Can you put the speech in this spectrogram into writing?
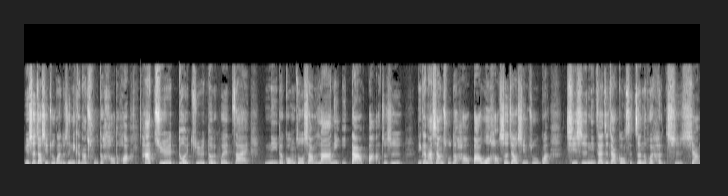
因为社交型主管就是你跟他处得好的话，他绝对绝对会在你的工作上拉你一大把。就是你跟他相处得好，把握好社交型主管，其实你在这家公司真的会很吃香。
